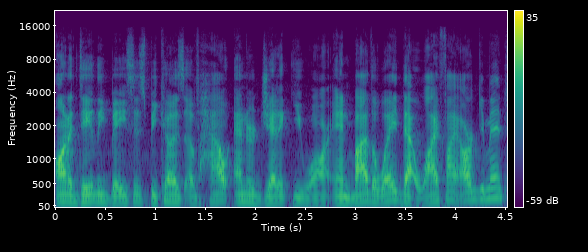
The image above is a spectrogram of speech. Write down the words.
on a daily basis because of how energetic you are. And by the way, that Wi Fi argument,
